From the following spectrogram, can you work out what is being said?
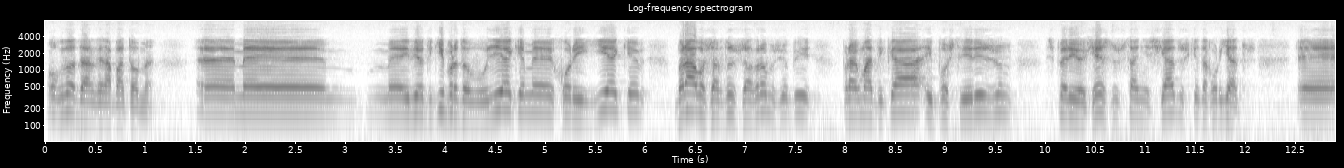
1980, αν δεν απατώμε. Ε, με, με ιδιωτική πρωτοβουλία και με χορηγία και μπράβο σε αυτούς τους ανθρώπους οι οποίοι πραγματικά υποστηρίζουν τις περιοχές τους, τα νησιά τους και τα χωριά τους. Ε,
